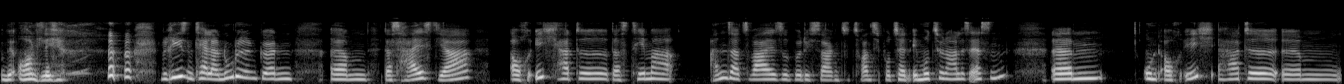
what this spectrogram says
mir ordentlich einen riesen Teller Nudeln gönnen. Ähm, das heißt, ja, auch ich hatte das Thema ansatzweise, würde ich sagen, zu 20 Prozent emotionales Essen. Ähm, und auch ich hatte, ähm,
